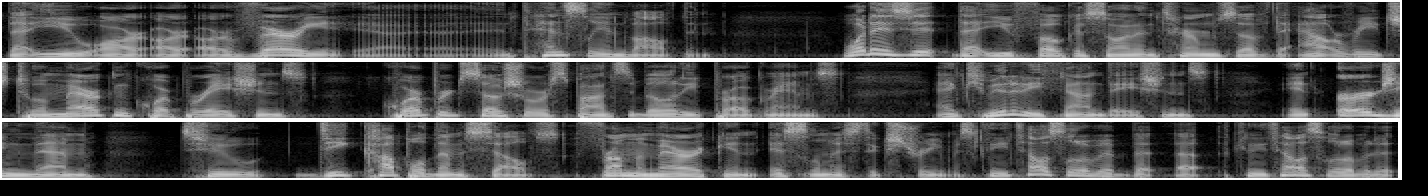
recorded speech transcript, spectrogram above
that you are, are, are very uh, intensely involved in, what is it that you focus on in terms of the outreach to American corporations, corporate social responsibility programs, and community foundations in urging them to decouple themselves from American Islamist extremists? Can you tell us a little bit? Uh, can you tell us a little bit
